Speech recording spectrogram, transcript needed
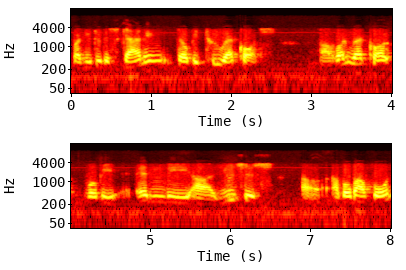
When you do the scanning, there will be two records. one record will be in the uh, user's uh, mobile phone,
